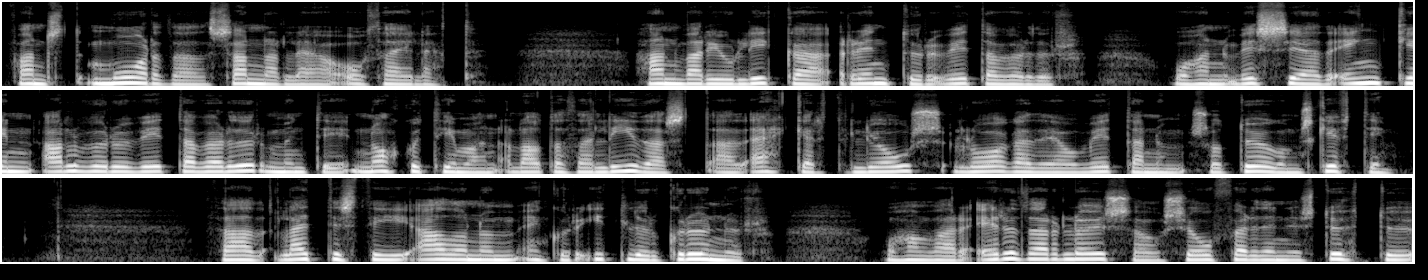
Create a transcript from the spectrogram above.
fannst Mór það sannarlega óþægilegt. Hann var jú líka reyndur vitavörður og hann vissi að engin alvöru vitavörður myndi nokkuð tíman láta það líðast að ekkert ljós logaði á vitanum svo dögum skipti. Það lættist í aðonum einhver yllur grunur og hann var erðarlaus á sjóferðinni stuttu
